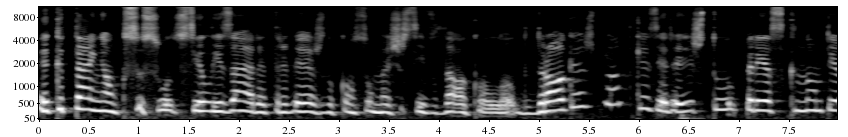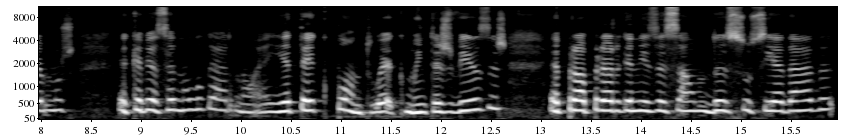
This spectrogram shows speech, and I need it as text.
eh, que tenham que se socializar através do consumo excessivo de álcool ou de drogas. Pronto, quer dizer, isto parece que não temos a cabeça no lugar, não é? E até que ponto é que muitas vezes a própria organização da sociedade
